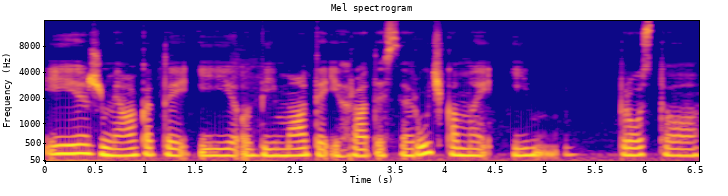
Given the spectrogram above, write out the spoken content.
і жмякати, і обіймати, і гратися ручками, і просто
